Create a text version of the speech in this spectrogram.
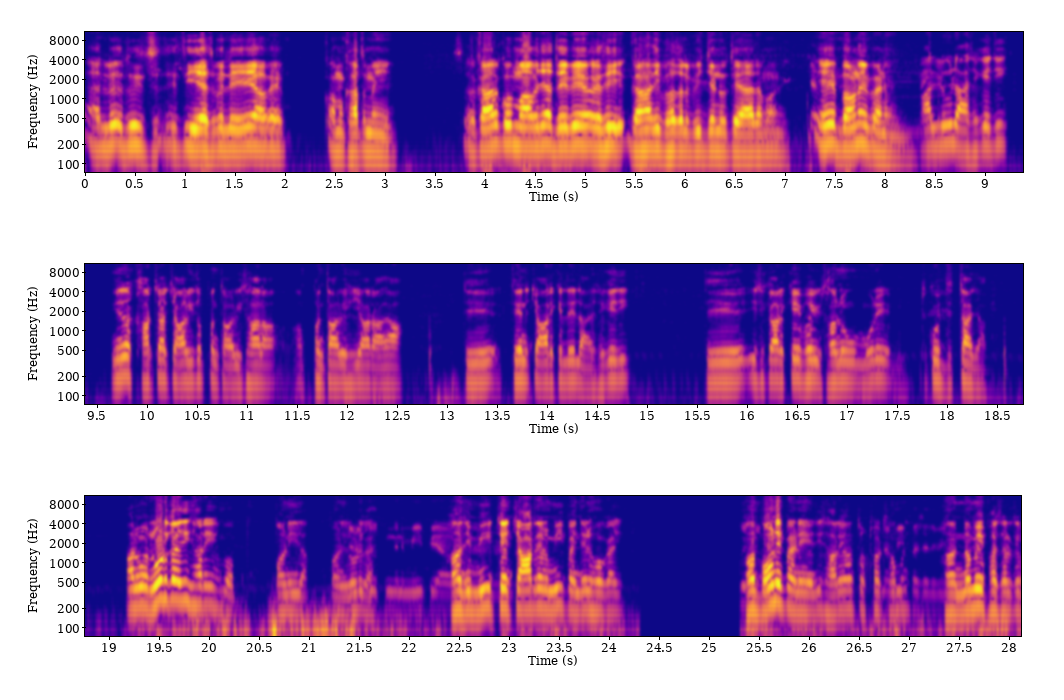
ਆਲੂ ਦੀ ਸਥਿਤੀ ਇਸ ਵੇਲੇ ਇਹ ਆਵੇ ਕੰਮ ਖਤਮ ਹੀ ਹੈ। ਸਰਕਾਰ ਕੋਈ ਮੁਆਵਜ਼ਾ ਦੇਵੇ ਅਸੀਂ ਗਾਂ ਦੀ ਫਸਲ ਬੀਜਣ ਨੂੰ ਤਿਆਰ ਰਵਾਂਗੇ। ਇਹ ਬਾਉਣੇ ਪੈਣੇ ਜੀ। ਆਲੂ ਲਾ ਸਕੇ ਜੀ। ਇਹਦਾ ਖਰਚਾ 40 ਤੋਂ 45 ਸਾਲ ਆ 45000 ਆਇਆ। ਤੇ ਤਿੰਨ ਚਾਰ ਕਿੱਲੇ ਲਾਏ ਸੀਗੇ ਜੀ। ਤੇ ਇਸ ਕਰਕੇ ਭਈ ਸਾਨੂੰ ਮੂਹਰੇ ਕੋਈ ਦਿੱਤਾ ਜਾਵੇ। ਆਲੂ ਰੋੜ ਗਿਆ ਜੀ ਸਾਰੇ ਪਾਣੀ ਦਾ ਪਾਣੀ ਰੋੜ ਗਿਆ। ਹਾਂਜੀ ਮੀਂਹ ਤੇ ਚਾਰ ਦਿਨ ਮੀਂਹ ਪੈਂਦੇ ਨੇ ਹੋ ਗਿਆ ਜੀ। ਹਾਂ ਬਾਉਣੇ ਪੈਣੇ ਆ ਜੀ ਸਾਰਿਆਂ ਤੋਂ ਤੁਹਾਡੇ ਸਾਹਮਣੇ। ਹਾਂ ਨਵੇਂ ਫਸਲ ਤੇ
